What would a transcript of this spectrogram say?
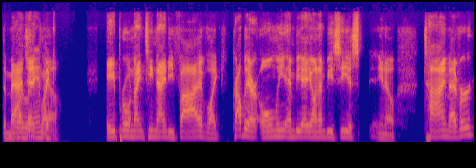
the Magic, Orlando. like April 1995, like probably our only NBA on NBC is, you know, time ever.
